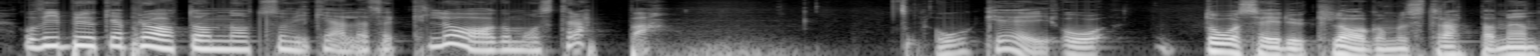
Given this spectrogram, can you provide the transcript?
Och vi brukar prata om något som vi kallar för klagomålstrappa. Okej, och då säger du klagomålstrappa, men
